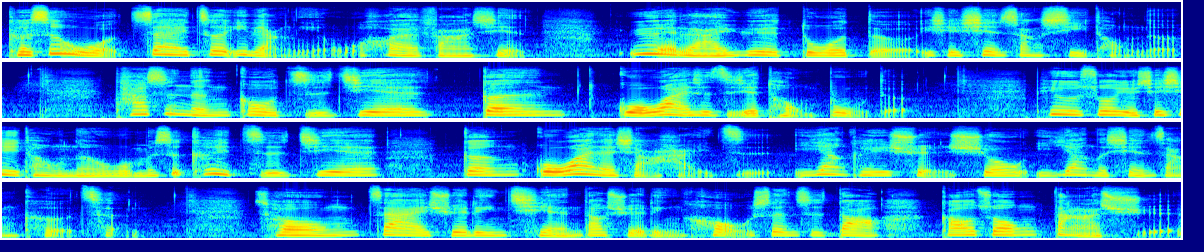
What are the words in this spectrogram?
可是我在这一两年，我后来发现，越来越多的一些线上系统呢，它是能够直接跟国外是直接同步的。譬如说，有些系统呢，我们是可以直接跟国外的小孩子一样，可以选修一样的线上课程。从在学龄前到学龄后，甚至到高中、大学，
